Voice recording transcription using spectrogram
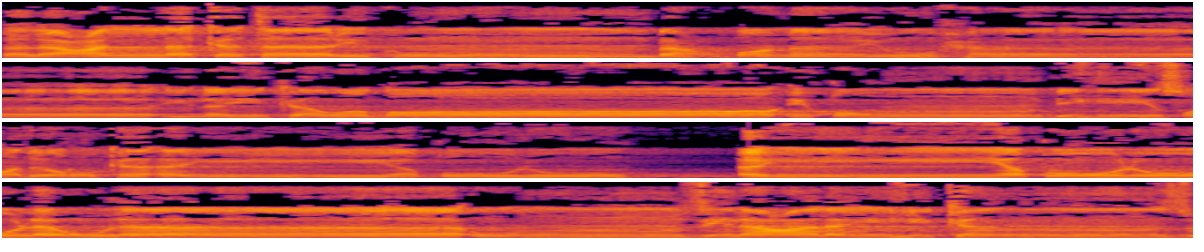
فلعلك تارك بعض ما يوحى إليك وضائق به صدرك أن يقولوا أن يقولوا لولا أنزل عليه كنز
